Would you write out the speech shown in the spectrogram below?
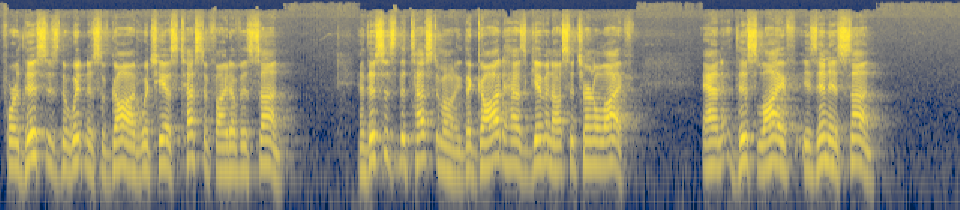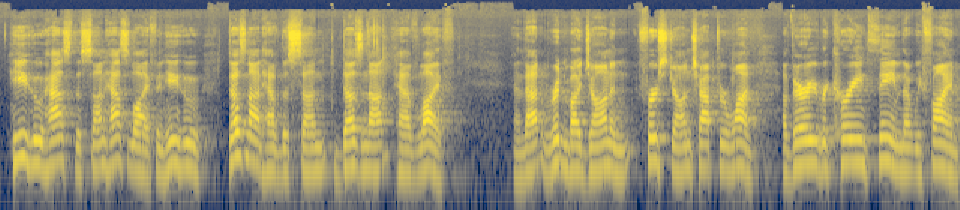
For this is the witness of God which he has testified of his Son. And this is the testimony that God has given us eternal life. And this life is in his Son. He who has the Son has life, and he who does not have the Son does not have life. And that written by John in 1 John chapter 1, a very recurring theme that we find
